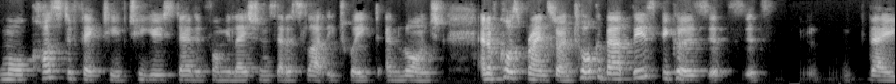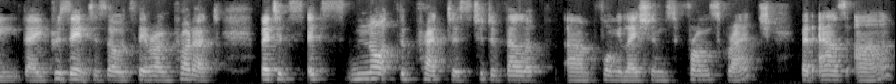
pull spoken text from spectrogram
more cost effective to use standard formulations that are slightly tweaked and launched. And of course, brands don't talk about this because it's it's they they present as though it's their own product, but it's it's not the practice to develop um, formulations from scratch, but ours are.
